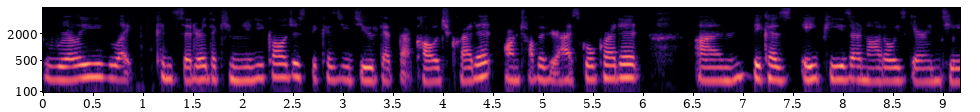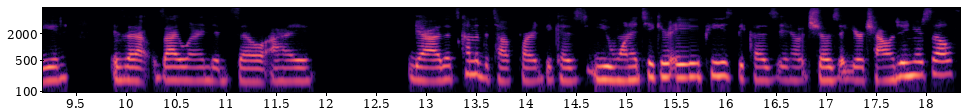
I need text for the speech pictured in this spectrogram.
really like consider the community colleges because you do get that college credit on top of your high school credit. Um, because APs are not always guaranteed, is that as I learned. And so I yeah that's kind of the tough part because you want to take your aps because you know it shows that you're challenging yourself.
